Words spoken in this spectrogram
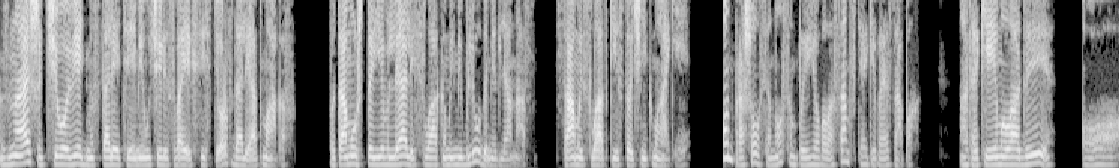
Знаешь, от чего ведьмы столетиями учили своих сестер вдали от магов? Потому что являлись лакомыми блюдами для нас. Самый сладкий источник магии. Он прошелся носом по ее волосам, втягивая запах. «А такие молодые! О,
